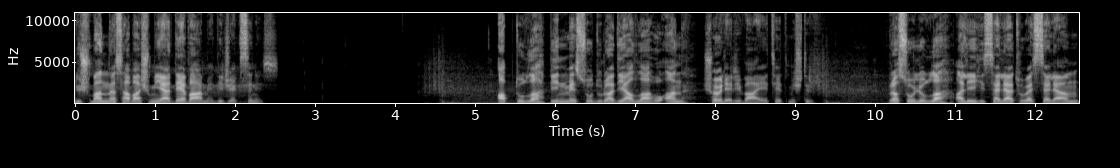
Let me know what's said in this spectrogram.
düşmanla savaşmaya devam edeceksiniz. Abdullah bin Mesud radıyallahu an şöyle rivayet etmiştir. Resulullah aleyhissalatu vesselam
